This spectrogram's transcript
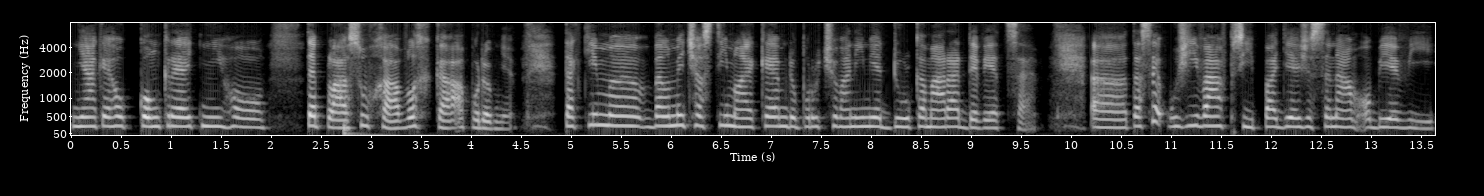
nějakého konkrétního tepla, sucha, vlhka a podobně, tak tím velmi častým lékem doporučovaným je Dulcamára 9C. Eh, ta se užívá v případě, že se nám objeví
